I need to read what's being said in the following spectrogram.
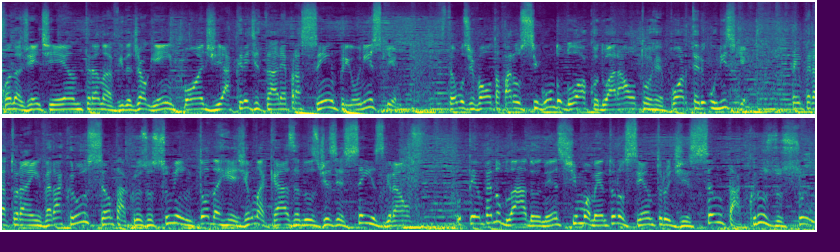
Quando a gente entra na vida de alguém, pode acreditar, é para sempre. Unisque. Estamos de volta para o segundo bloco do Arauto Repórter Unisque. Temperatura em Veracruz, Santa Cruz do Sul e em toda a região na casa dos 16 graus. O tempo é nublado neste momento no centro de Santa Cruz do Sul.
